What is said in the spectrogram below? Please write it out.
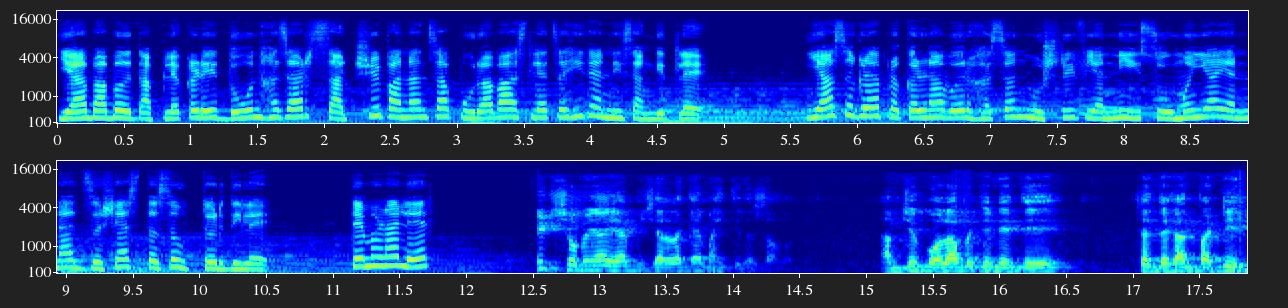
याबाबत आपल्याकडे दोन हजार सातशे पानांचा पुरावा असल्याचंही त्यांनी सांगितलंय. या सगळ्या प्रकरणावर हसन मुश्रीफ यांनी सोमय्या यांना जशास तसं उत्तर दिलंय. ते म्हणाले सोमय्या या बिचाराला काय माहिती नसावं. आमचे कोल्हापूरचे नेते चंद्रकांत पाटील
